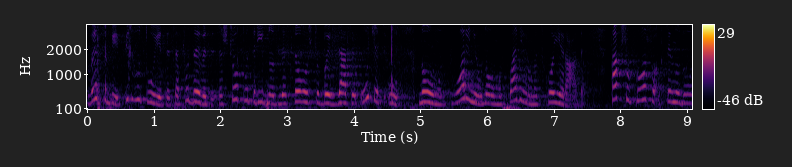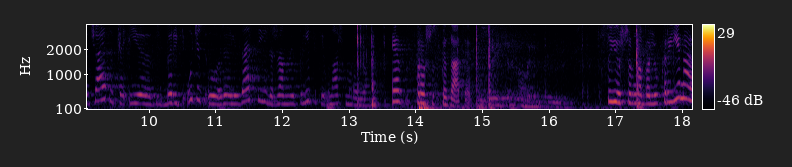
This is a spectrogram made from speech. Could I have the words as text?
Ви собі підготуєтеся, подивитеся, що потрібно для цього, щоб взяти участь у новому створенні, у новому складі громадської ради. Так що прошу активно долучайтеся і беріть участь у реалізації державної політики у нашому районі. Я прошу сказати. Союз Чорнобиль Україна.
